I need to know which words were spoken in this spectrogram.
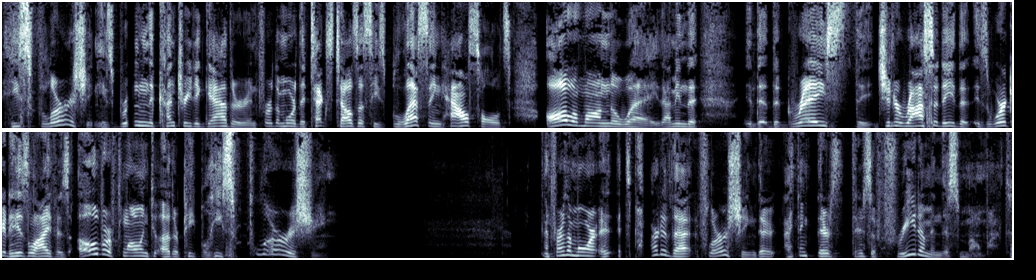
he's flourishing. He's bringing the country together. And furthermore, the text tells us he's blessing households all along the way. I mean, the, the, the grace, the generosity that is working in his life is overflowing to other people. He's flourishing. And furthermore, it's part of that flourishing. There, I think there's, there's a freedom in this moment.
